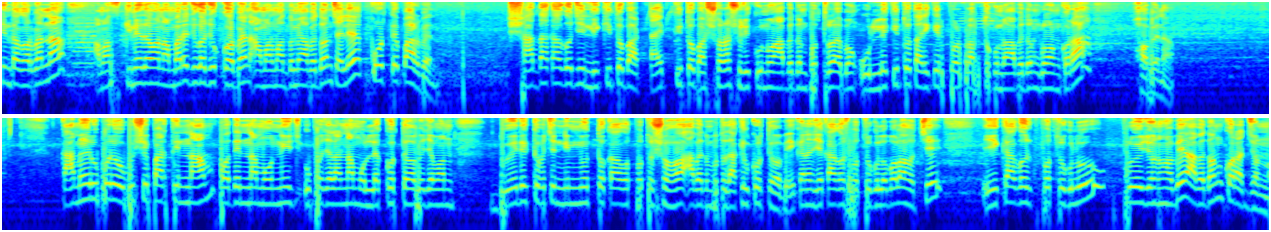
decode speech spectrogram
চিন্তা করবেন না। আমার স্ক্রিনে দেওয়া নাম্বারে যোগাযোগ করবেন, আমার মাধ্যমে আবেদন চাইলে করতে পারবেন। সাদা কাগজে লিখিত বা টাইপকৃত বা সরাসরি কোনো আবেদনপত্র এবং উল্লেখিত তারিখের পর প্রাপ্ত কোনো আবেদন গ্রহণ করা হবে না। কামের উপরে অবশ্যই প্রার্থীর নাম, পদের নাম ও নিজ উপজেলার নাম উল্লেখ করতে হবে। যেমন দুয়ে দেখতে পাচ্ছেন নিম্নোক্ত কাগজপত্র সহ আবেদনপত্র দাখিল করতে হবে। এখানে যে কাগজপত্রগুলো বলা হচ্ছে, এই কাগজপত্রগুলো প্রয়োজন হবে আবেদন করার জন্য।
